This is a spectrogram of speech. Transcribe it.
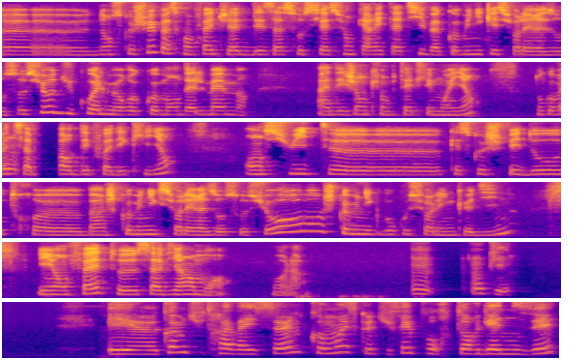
euh, dans ce que je fais parce qu'en fait, j'aide des associations caritatives à communiquer sur les réseaux sociaux. Du coup, elles me recommandent elles-mêmes à des gens qui ont peut-être les moyens. Donc, en fait, ça porte des fois des clients. Ensuite, qu'est-ce que je fais d'autre ben, Je communique sur les réseaux sociaux, je communique beaucoup sur LinkedIn. Et en fait, ça vient à moi. Voilà. Mmh, ok. Et euh, comme tu travailles seule, comment est-ce que tu fais pour t'organiser?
